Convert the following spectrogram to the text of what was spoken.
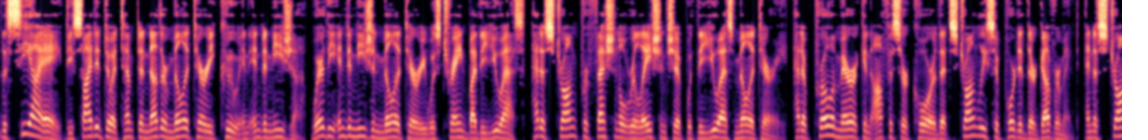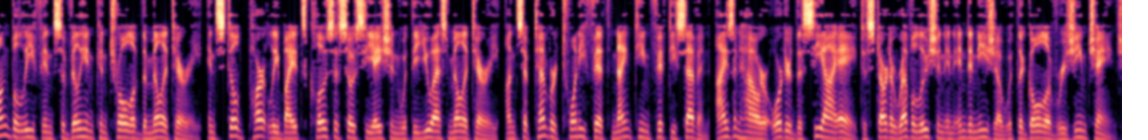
The CIA decided to attempt another military coup in Indonesia, where the Indonesian military was trained by the U.S., had a strong professional relationship with the U.S. military, had a pro-American officer corps that strongly supported their government, and a strong belief in civilian control of the military, instilled partly by its close association with the U.S. military. On September 25, 1957, Eisenhower ordered the CIA to start a revolution in Indonesia with the goal of regime change.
